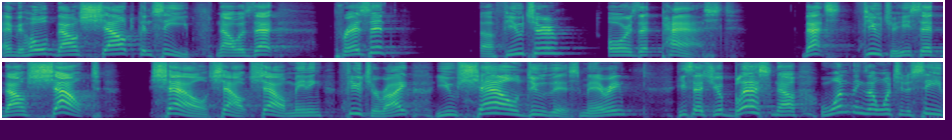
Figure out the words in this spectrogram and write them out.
And behold, thou shalt conceive. Now, is that present, uh, future, or is that past? That's future. He said, Thou shalt, shall, shout, shall, meaning future, right? You shall do this, Mary. He says, You're blessed now. One thing I want you to see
